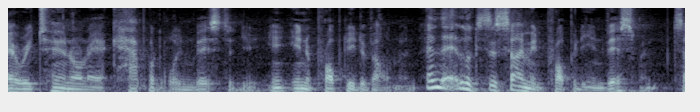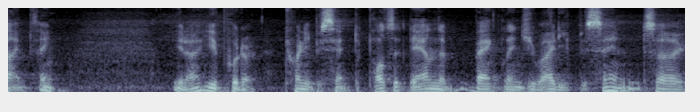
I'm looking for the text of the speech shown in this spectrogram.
our return on our capital invested in, in a property development. And that looks the same in property investment, same thing. You know, you put a 20% deposit down, the bank lends you 80%. So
